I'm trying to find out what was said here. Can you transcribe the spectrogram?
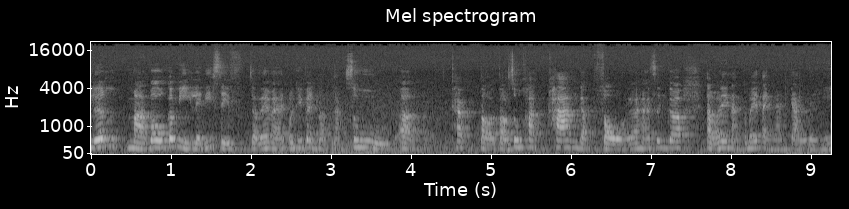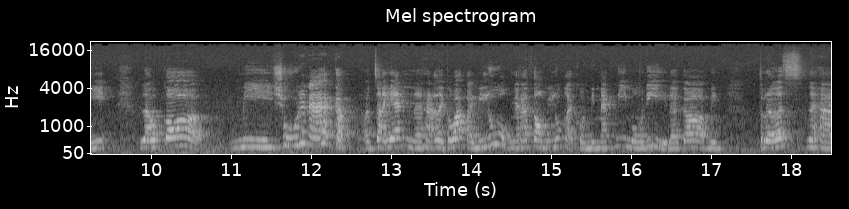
เรื่อง Marvel ก็มี Lady Sif จำได้ไหมคนที่เป็นแบบนักสู้เอ่อต่อต่อสู้ข้างกับโ o นะคะซึ่งก็แต่ว่าในหนังก็ไม่ได้แต่งงานกันอะไรอย่างนี้ แล้วก็มีชู้ด้วยนะกับจ i แ n นนะคะอะไรก็ว่าไปมีลูกนะคะตอนมีลูกหลายคนมีแมกนี่โมดี้แล้วก็มีเทรสนะคะ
